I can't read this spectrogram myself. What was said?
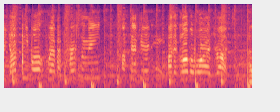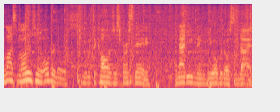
all young people who have been personally affected by the global war on drugs. I lost my mother to an overdose. He went to college his first day, and that evening he overdosed and died.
